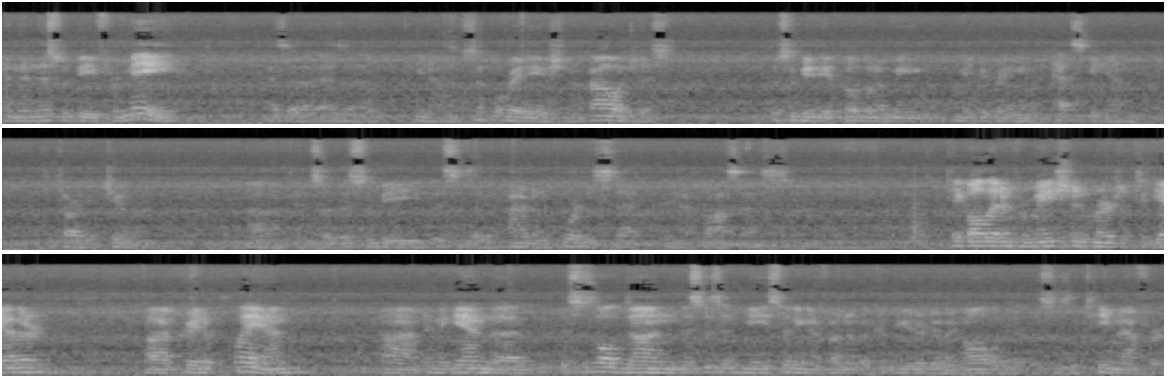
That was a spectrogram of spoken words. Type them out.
And then this would be, for me, as a, as a you know, simple radiation oncologist, this would be the equivalent of me maybe bringing in a PET scan to target tumor. Um, and so this would be, this is a kind of an important step in that process. Take all that information, merge it together, uh, create a plan um, and again, the, this is all done. This isn't me sitting in front of a computer doing all of it. This is a team effort.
